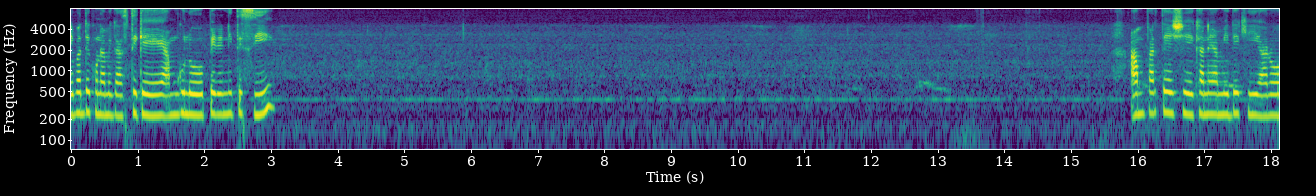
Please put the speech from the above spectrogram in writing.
এবার দেখুন, আমি গাছ থেকে আমগুলো পেরে নিতেছি। আম পাড়তে এসে এখানে আমি দেখি আরও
